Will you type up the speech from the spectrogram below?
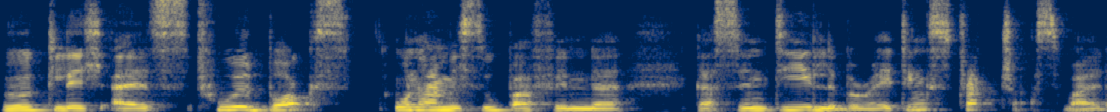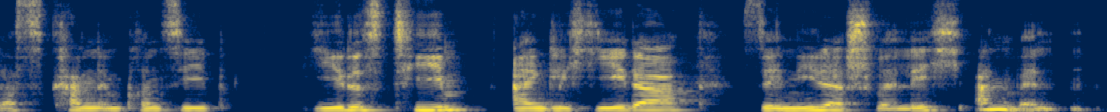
wirklich als Toolbox unheimlich super finde. Das sind die Liberating Structures, weil das kann im Prinzip jedes Team, eigentlich jeder sehr niederschwellig anwenden.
